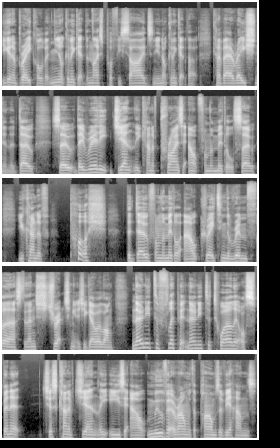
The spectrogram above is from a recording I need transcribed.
you're going to break all of it, and you're not going to get the nice puffy sides, and you're not going to get that kind of aeration in the dough. So they really gently kind of prise it out from the middle. So you kind of push the dough from the middle out, creating the rim first, and then stretching it as you go along. No need to flip it, no need to twirl it or spin it just kind of gently ease it out, move it around with the palms of your hands.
